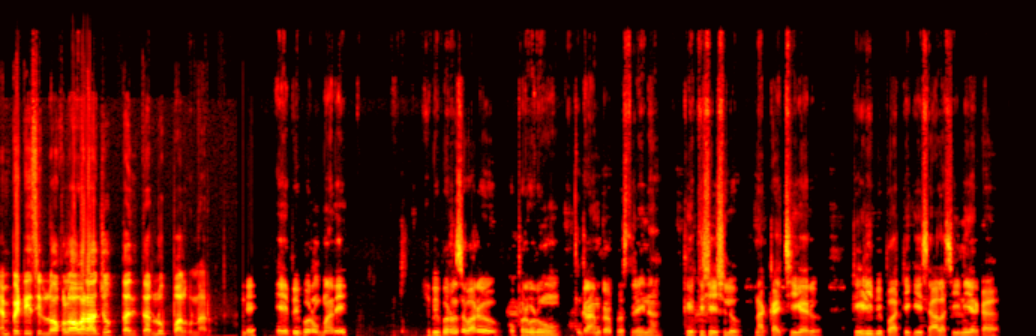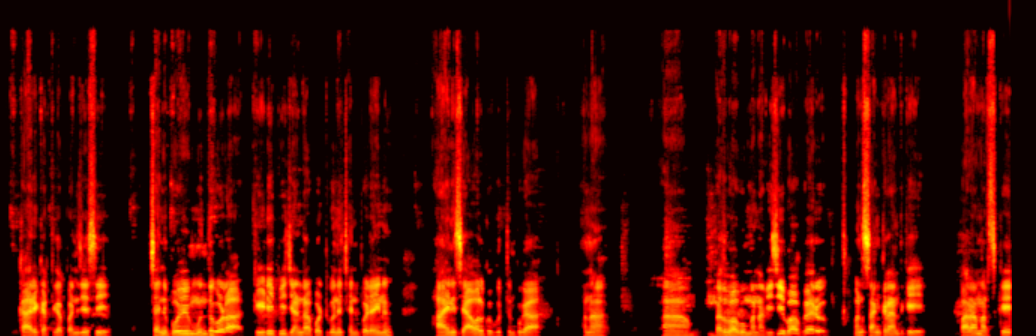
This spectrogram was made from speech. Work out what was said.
ఎంపీటీసీ లోకలోవరాజు తదితరులు పాల్గొన్నారు. ఏపీపురం మాది. ఏపీపురం వారు ఉప్పరగూడెం గ్రామ ప్రస్తుతైన కీర్తిశేషులు నక్క అచ్చి గారు టీడీపీ పార్టీకి చాలా సీనియర్గా కార్యకర్తగా పనిచేసి చనిపోయే ముందు కూడా టీడీపీ జెండా పట్టుకుని చనిపోయాడు ఆయన. ఆయన సేవలకు గుర్తింపుగా మన పెదబాబు మన విజయబాబు గారు మన సంక్రాంతికి పరామర్శకి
